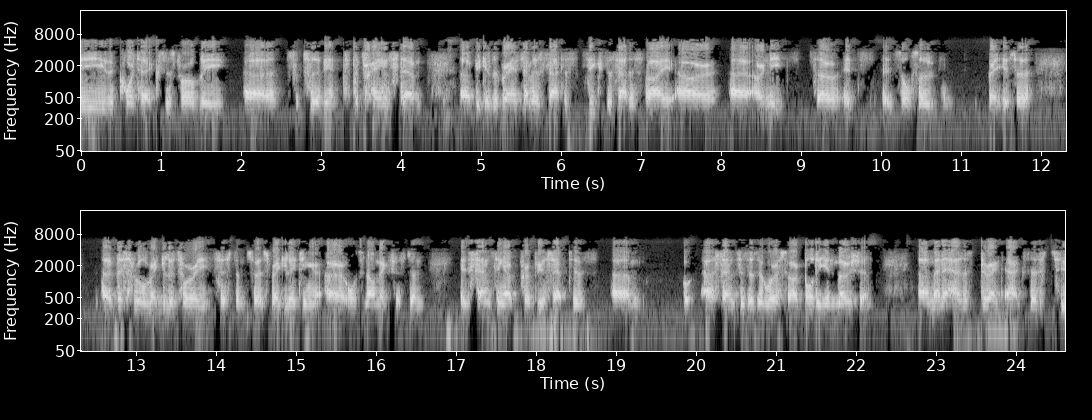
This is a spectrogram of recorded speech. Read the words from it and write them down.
The the cortex is probably uh, subservient to the brainstem uh, because the brainstem is satis- seeks to satisfy our uh, our needs. So it's it's also it's a, a visceral regulatory system. So it's regulating our autonomic system. It's sensing our proprioceptive um, uh, senses, as it were, so our body in motion. Um, and it has direct access to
